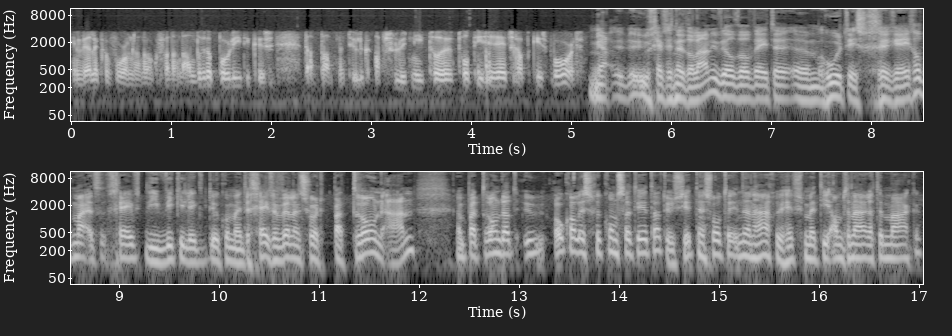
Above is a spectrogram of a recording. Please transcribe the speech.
in welke vorm dan ook van een andere politicus, dat dat natuurlijk absoluut niet to tot die gereedschapkist behoort. Ja, u geeft het net al aan, u wilt wel weten um, hoe het is geregeld, maar het geeft, die Wikileaks-documenten geven wel een soort patroon aan. Een patroon dat u ook al eens geconstateerd had? U zit tenslotte in Den Haag, u heeft met die ambtenaren te maken.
